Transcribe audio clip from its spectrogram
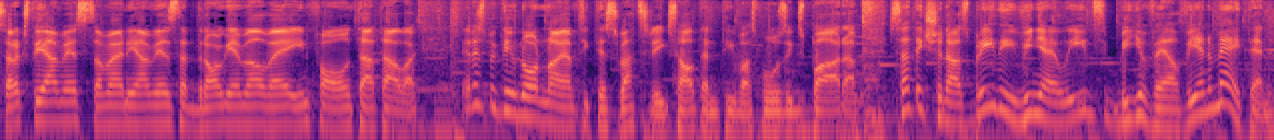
Sarakstījāmies, samainījāmies ar draugiem LV, info un tā tālāk. Respektīvi, norunājām, cik tas vecrīgs alternatīvās mūzikas bārā. Satikšanās brīdī viņai līdzi bija vēl viena meitene.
